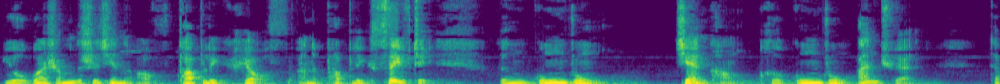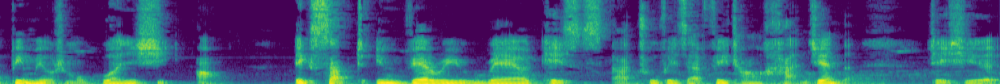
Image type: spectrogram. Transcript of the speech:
有关什么的事情呢？Of public health and public safety，跟公众健康和公众安全，它并没有什么关系啊。Except in very rare cases，啊，除非在非常罕见的这些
